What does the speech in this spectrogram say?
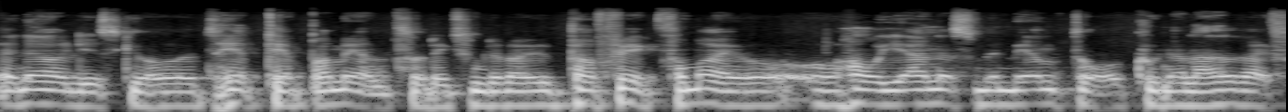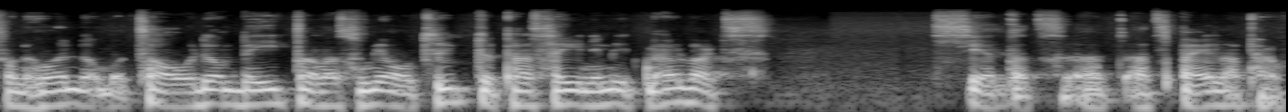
energisk och ett hett temperament. Så liksom det var ju perfekt för mig att, att, ha Janne som en mentor och kunna lära ifrån honom och ta de bitarna som jag tyckte passade in i mitt målvaktssätt att, att, att spela på.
